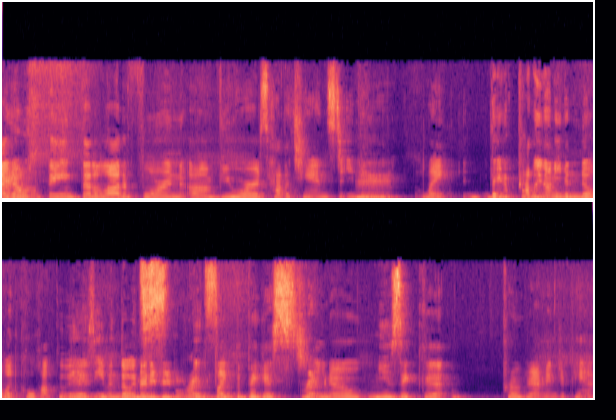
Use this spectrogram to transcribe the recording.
it, I don't think that a lot of foreign um, viewers have a chance to even Hmm. like they probably don't even know what Kohaku is, even though it's, Many people, right. It's like the biggest Right. you know music uh, program in Japan,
